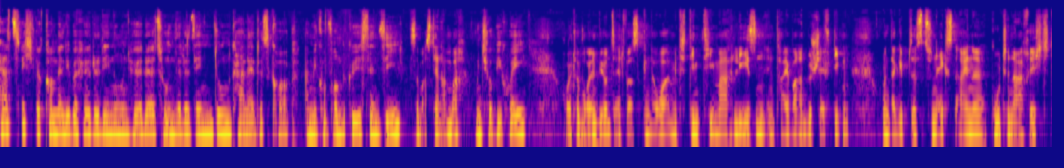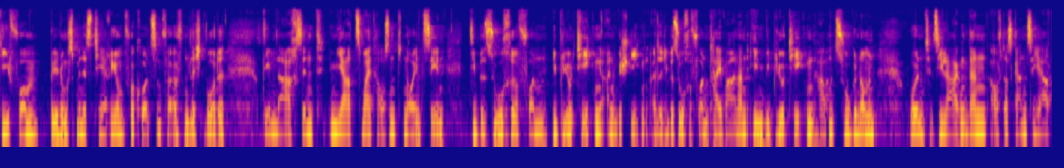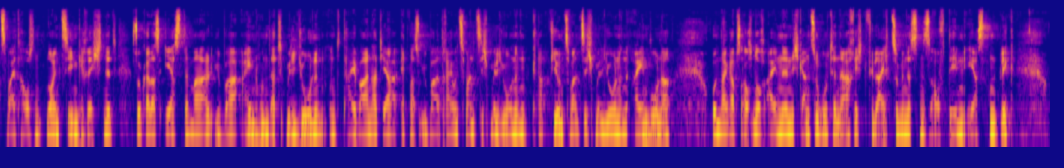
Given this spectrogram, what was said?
Herzlich willkommen, liebe Hörerinnen und Hörer, zu unserer Sendung Kaleidoskop. Am Mikrofon begrüßen Sie Sebastian Hambach und Chobi Hui. Heute wollen wir uns etwas genauer mit dem Thema Lesen in Taiwan beschäftigen. Und da gibt es zunächst eine gute Nachricht, die vom Bildungsministerium vor kurzem veröffentlicht wurde. Demnach sind im Jahr 2019 die Besuche von Bibliotheken angestiegen. Also die Besuche von Taiwanern in Bibliotheken haben zugenommen und sie lagen dann auf das ganze Jahr 2019 gerechnet sogar das erste Mal über 100 Millionen. Und Taiwan hat ja etwas über 23 Millionen, knapp 24 Millionen Einwohner. Und dann gab es auch noch eine nicht ganz so gute Nachricht vielleicht, zumindest auf den ersten Blick.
